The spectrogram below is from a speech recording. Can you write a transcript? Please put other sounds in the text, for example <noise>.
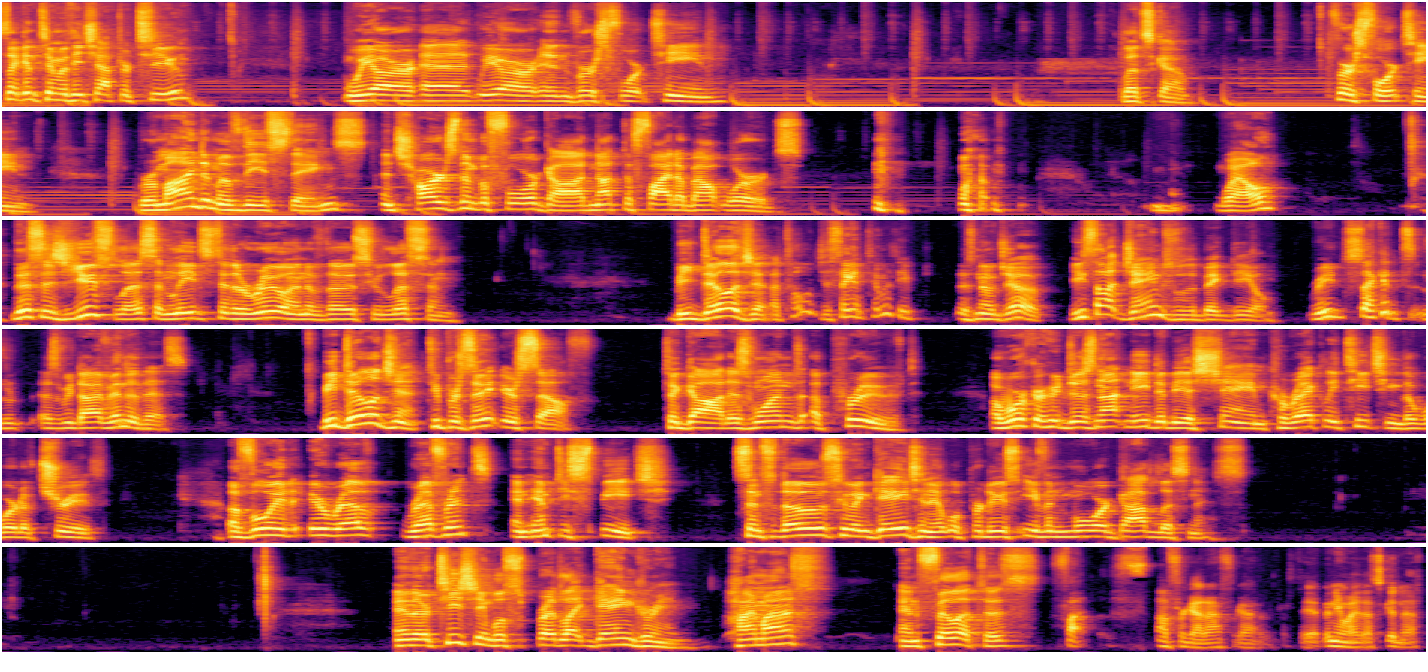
2 Timothy chapter 2. We are at we are in verse 14. Let's go. Verse 14. Remind them of these things and charge them before God not to fight about words. <laughs> well, this is useless and leads to the ruin of those who listen. Be diligent. I told you, 2 Timothy is no joke. You thought James was a big deal. Read second as we dive into this. Be diligent to present yourself to God as one approved, a worker who does not need to be ashamed, correctly teaching the word of truth. Avoid irreverent and empty speech, since those who engage in it will produce even more godlessness. And their teaching will spread like gangrene. Hymas and Philetus, I forgot, I forgot. Anyway, that's good enough.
